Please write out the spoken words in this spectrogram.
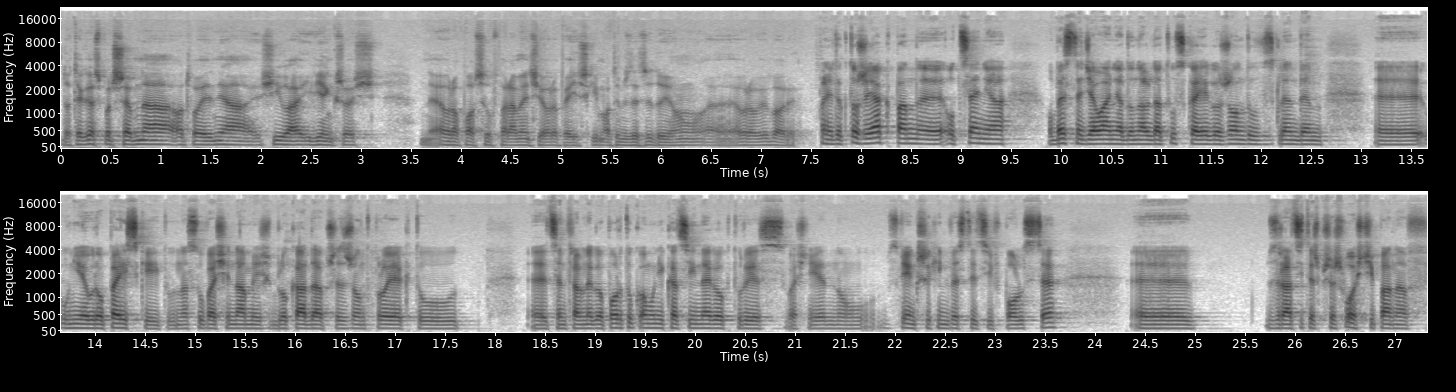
Do tego jest potrzebna odpowiednia siła i większość europosłów w Parlamencie Europejskim. O tym zdecydują e, eurowybory. Panie doktorze, jak Pan ocenia obecne działania Donalda Tuska i jego rządu względem Unii Europejskiej? Tu nasuwa się na myśl blokada przez rząd projektu e, Centralnego Portu Komunikacyjnego, który jest właśnie jedną z większych inwestycji w Polsce. E, Z racji też przeszłości Pana w,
